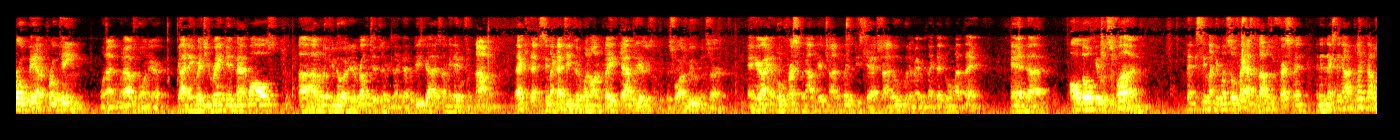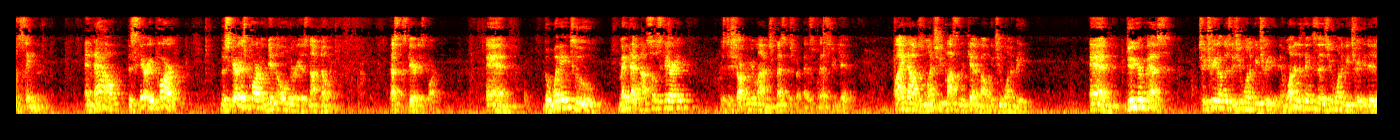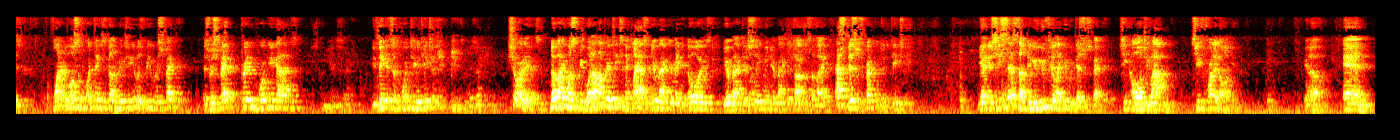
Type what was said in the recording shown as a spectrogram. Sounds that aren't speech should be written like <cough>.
pro, they had a pro team when I, when I was going there. Guy named Reggie Rankin, Pat Walls, uh, I don't know if you know any of their relatives and everything like that, but these guys, I mean, they were phenomenal. That, that seemed like that team could have went on and played the Cavaliers as far as we were concerned. And here I am, old freshman out there trying to play with these cats, trying to hoop with them, everything like that, doing my thing. And uh, although it was fun, that seemed like it went so fast because I was a freshman, and the next thing I blinked, I was a senior. And now the scary part, the scariest part of getting older is not knowing. That's the scariest part. And the way to make that not so scary is to sharpen your mind as best as, as best you can. Find out as much as you possibly can about what you want to be. And do your best to treat others as you want to be treated. And one of the things that you want to be treated is one of the most important things is going to be to you is be respected. Is respect pretty important to you guys? Yes, sir. You think it's important to your teachers? Yes, sir. Sure it is. Nobody wants to be, when I'm up here teaching a class and you're back there making noise, you're back there sleeping, you're back there talking to somebody, that's disrespectful to the teacher. Yeah, if she says something to you, you feel like you were disrespected. She called you out. She fronted on you. You know, and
